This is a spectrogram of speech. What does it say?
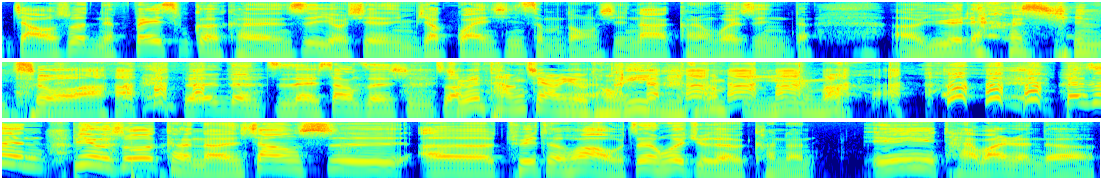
假如说你的 Facebook 可能是有些人比较关心什么东西，那可能会是你的呃月亮 星座啊等等之类上升星座请。问唐强有同意你这样比喻吗？但是，比如说，可能像是呃 Twitter 的话，我真的会觉得可能因为台湾人的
